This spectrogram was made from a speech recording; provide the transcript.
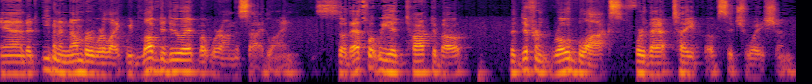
And even a number were like, we'd love to do it, but we're on the sideline. So that's what we had talked about, the different roadblocks for that type of situation.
